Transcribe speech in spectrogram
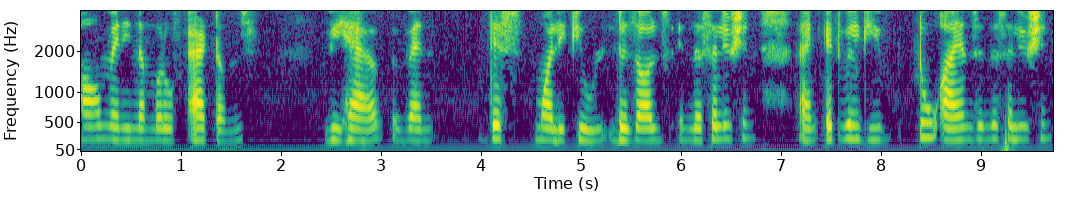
how many number of atoms we have when this molecule dissolves in the solution. And it will give two ions in the solution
